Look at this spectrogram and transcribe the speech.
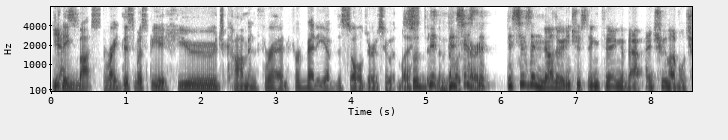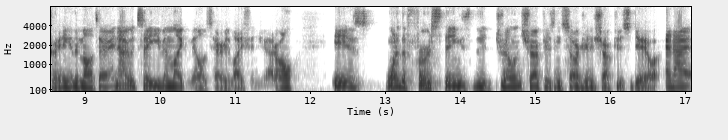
Yes. They must, right? This must be a huge common thread for many of the soldiers who enlist so th- in the military. This is the, this is another interesting thing about entry level training in the military, and I would say even like military life in general, is one of the first things the drill instructors and sergeant instructors do. And I,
